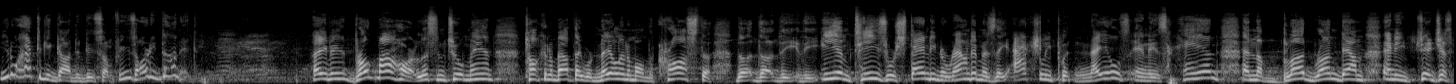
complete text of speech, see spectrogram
You don't have to get God to do something for you, He's already done it. Amen. Broke my heart listening to a man talking about they were nailing him on the cross. The, the, the, the, the EMTs were standing around him as they actually put nails in his hand and the blood run down. And he just,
